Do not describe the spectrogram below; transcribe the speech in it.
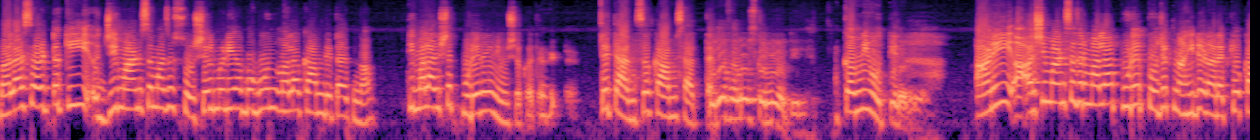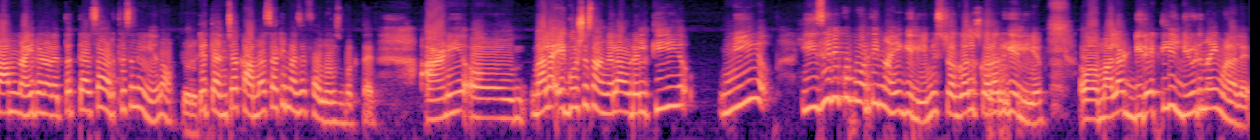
मला असं वाटतं की जी माणसं माझं सोशल मीडिया बघून मला काम देतात ना ती मला आयुष्यात पुढे नाही नेऊ शकत. ते त्यांचं काम साधतात. कमी होतील. कमी होतील. आणि अशी माणसं जर मला पुढे प्रोजेक्ट नाही देणार आहेत किंवा काम नाही देणार आहेत तर त्याचा अर्थच नाहीये ना. ते त्यांच्या कामासाठी माझे फॉलोअर्स बघतायत. आणि मला एक गोष्ट सांगायला आवडेल की मी इझिली खूप वरती नाही गेली मी स्ट्रगल करत. गेलीये. मला डिरेक्टली लीड नाही मिळालंय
